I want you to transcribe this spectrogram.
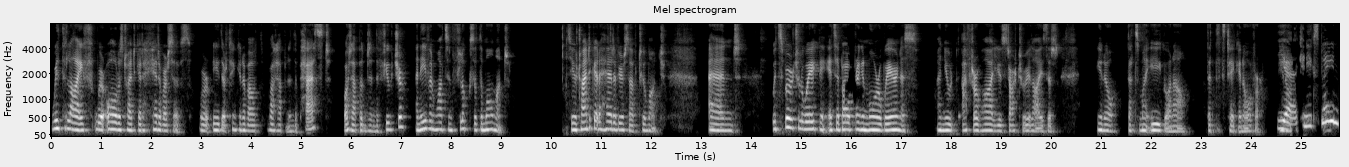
with life, we're always trying to get ahead of ourselves. We're either thinking about what happened in the past, what happened in the future, and even what's in flux at the moment. So you're trying to get ahead of yourself too much. And with spiritual awakening, it's about bringing more awareness and you after a while you start to realize that you know that's my ego now that it's taken over yeah know? can you explain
